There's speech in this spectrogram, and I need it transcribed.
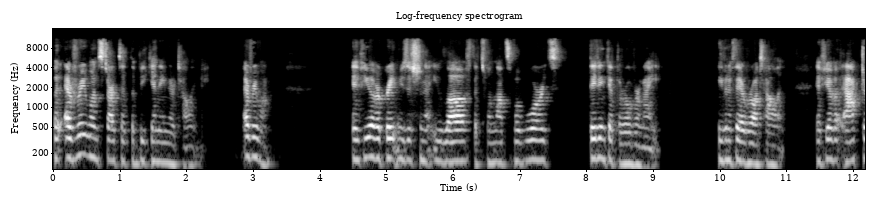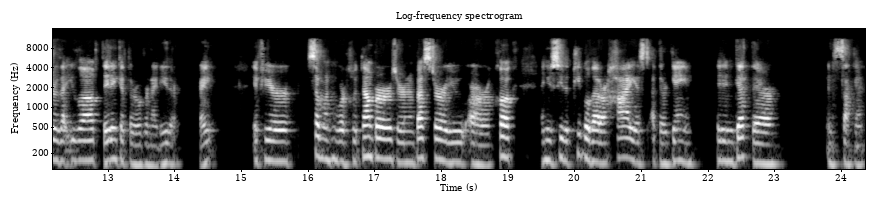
But everyone starts at the beginning, they're telling me. Everyone. If you have a great musician that you love that's won lots of awards, they didn't get there overnight, even if they have raw talent if you have an actor that you love, they didn't get there overnight either, right? If you're someone who works with numbers or an investor or you are a cook and you see the people that are highest at their game, they didn't get there in a second.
